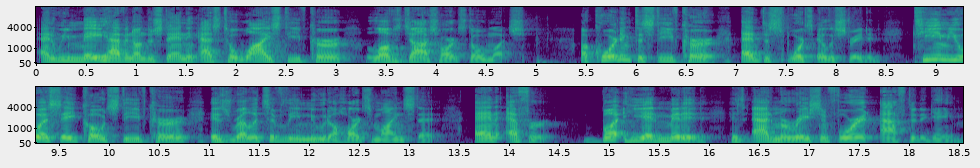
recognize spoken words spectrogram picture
And we may have an understanding as to why Steve Kerr loves Josh Hart so much. According to Steve Kerr and to Sports Illustrated, Team USA coach Steve Kerr is relatively new to Hart's mindset and effort, but he admitted his admiration for it after the game.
